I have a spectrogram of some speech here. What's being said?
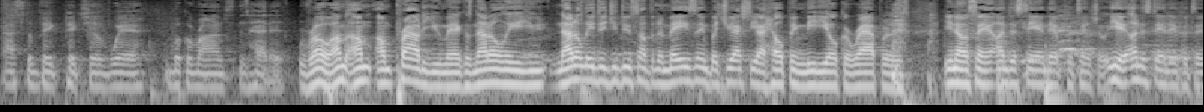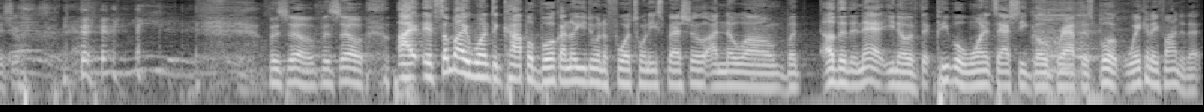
that's the big picture of where Book of Rhymes is headed. Bro, I'm I'm I'm proud of you, man, because not only you not only did you do something amazing, but you actually are helping mediocre rappers, you know, what I'm saying understand their potential. Yeah, understand their potential. for sure, for sure. I if somebody wanted to cop a book, I know you're doing a 420 special. I know, um, but other than that, you know, if the, people wanted to actually go grab this book, where can they find it at?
